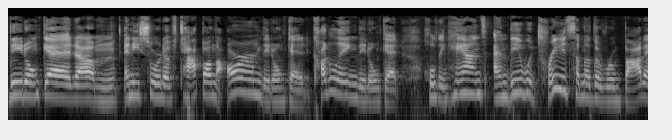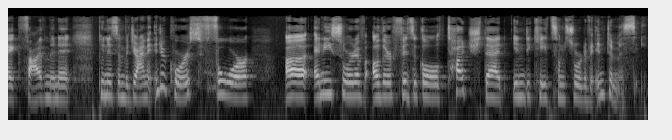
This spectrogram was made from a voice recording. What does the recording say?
They don't get um, any sort of tap on the arm. They don't get cuddling. They don't get holding hands. And they would trade some of the robotic five minute penis and vagina intercourse for uh, any sort of other physical touch that indicates some sort of intimacy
